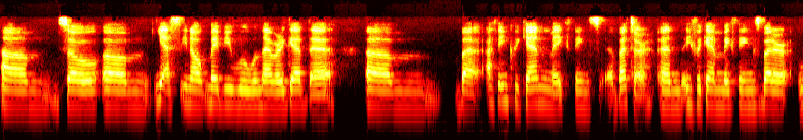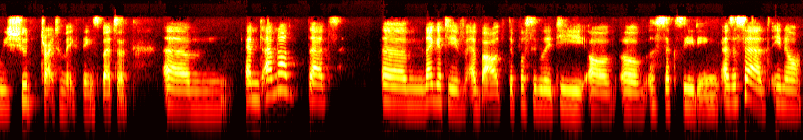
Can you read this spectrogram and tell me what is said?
Um, so um, yes, you know, maybe we will never get there, um, but I think we can make things better. And if we can make things better, we should try to make things better. Um, and I'm not that um, negative about the possibility of, of succeeding. As I said, you know,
